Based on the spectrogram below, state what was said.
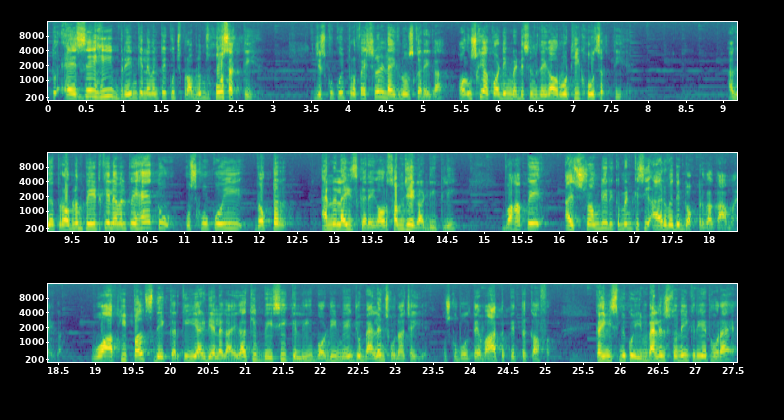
तो ऐसे ही ब्रेन के लेवल पे कुछ प्रॉब्लम्स हो सकती है जिसको कोई प्रोफेशनल डायग्नोज करेगा और उसके अकॉर्डिंग मेडिसिन देगा और वो ठीक हो सकती है। अगर प्रॉब्लम पेट के लेवल पे है तो उसको कोई डॉक्टर एनालाइज करेगा और समझेगा डीपली वहाँ पे आई स्ट्रांगली रिकमेंड किसी आयुर्वेदिक डॉक्टर का काम आएगा। वो आपकी पल्स देख करके ये आइडिया लगाएगा कि बेसिकली बॉडी में जो बैलेंस होना चाहिए, उसको बोलते हैं वात, पित्त, कफ। कहीं इसमें कोई इम्बैलेंस तो नहीं क्रिएट हो रहा है?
